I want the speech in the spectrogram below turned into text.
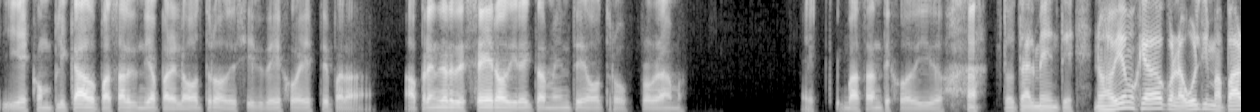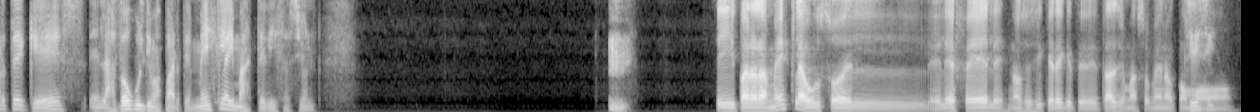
y es complicado pasar de un día para el otro, decir dejo este para aprender de cero directamente otro programa. Es bastante jodido. Totalmente. Nos habíamos quedado con la última parte, que es en las dos últimas partes, mezcla y masterización. Sí, para la mezcla uso el, el FL. No sé si querés que te detalle más o menos Sí, sí, cómo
